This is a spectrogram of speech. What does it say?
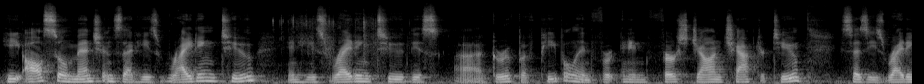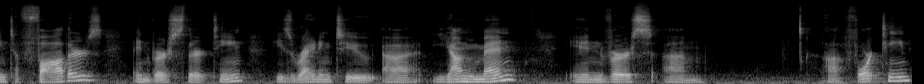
he also mentions that he's writing to, and he's writing to this uh, group of people in, in 1 John chapter 2. He says he's writing to fathers in verse 13. He's writing to uh, young men in verse um, uh, 14.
